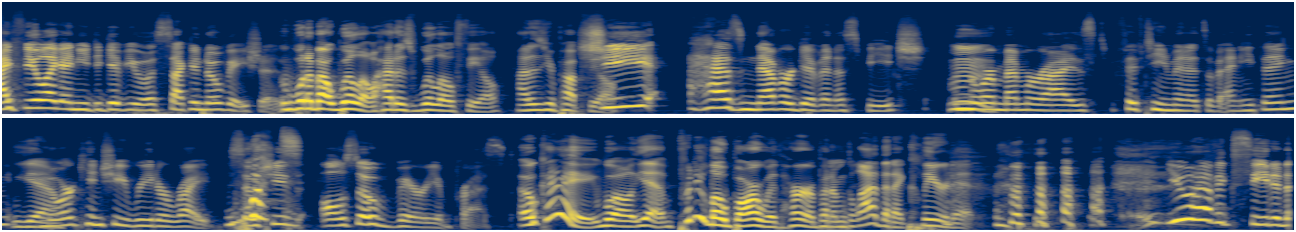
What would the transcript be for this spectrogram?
I feel like I need to give you a second ovation. What about Willow? How does Willow feel? How does your pup feel? She has never given a speech mm. nor memorized 15 minutes of anything, Yeah. nor can she read or write. So What? she's also very impressed. okay. Well, yeah, pretty low bar with her, but I'm glad that I cleared it. You have exceeded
